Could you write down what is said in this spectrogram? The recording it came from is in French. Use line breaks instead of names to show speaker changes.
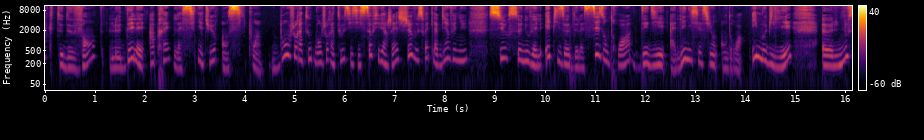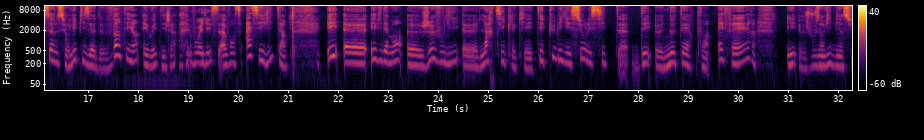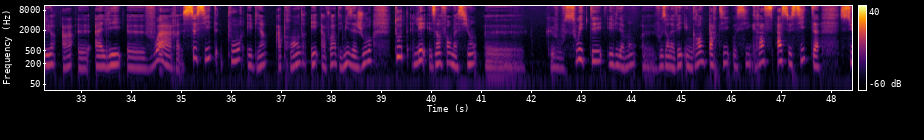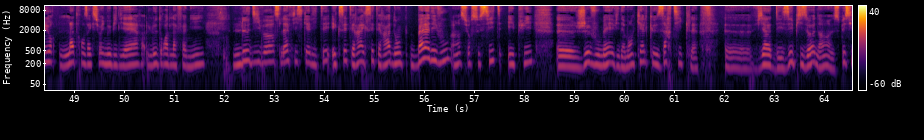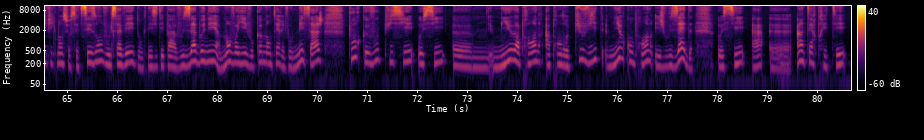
acte de vente, le délai après la signature en 6 points. Bonjour à toutes, bonjour à tous, ici Sophie Vergès, je vous souhaite la bienvenue sur ce nouvel épisode de la saison 3 dédié à l'initiation en droit immobilier. Euh, nous sommes sur l'épisode 21 et ouais déjà, vous voyez, ça avance assez vite. Et euh, évidemment, euh, je vous lis l'article qui a été publié sur le site des notaires.fr et je vous invite bien sûr à aller voir ce site pour eh bien, apprendre et avoir des mises à jour toutes les informations vous souhaitez, évidemment, euh, vous en avez une grande partie aussi grâce à ce site sur la transaction immobilière, le droit de la famille, le divorce, la fiscalité, etc. etc. Donc baladez-vous hein, sur ce site et puis euh, je vous mets évidemment quelques articles euh, via des épisodes hein, spécifiquement sur cette saison, vous le savez, donc n'hésitez pas à vous abonner, à m'envoyer vos commentaires et vos messages pour que vous puissiez aussi euh, mieux apprendre, apprendre plus vite, mieux comprendre. Et je vous aide aussi à euh, interpréter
